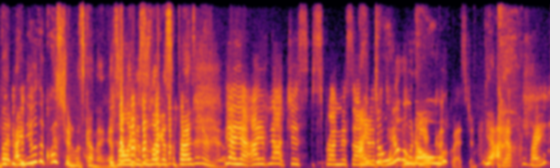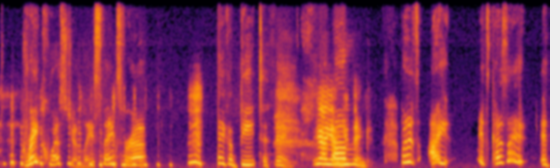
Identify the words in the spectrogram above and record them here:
but I knew the question was coming. It's not like this is like a surprise interview. Yeah, yeah, I have not just sprung this on I you. out of the blue. don't you know would know. be a good question. Yeah. Yep. Right. Great question, Lise. Thanks for asking. Take a beat to think. Yeah, yeah, you Um, think. But it's I. It's because I. It.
